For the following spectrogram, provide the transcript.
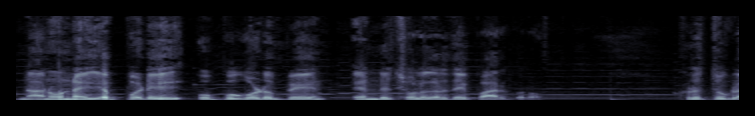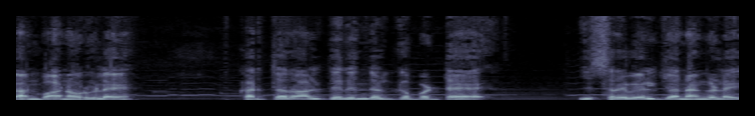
நான் உன்னை எப்படி ஒப்பு கொடுப்பேன் என்று சொல்கிறதை பார்க்கிறோம். கிறிஸ்துக்கள் அன்பானவர்களே கர்த்தரால் தெரிந்தெடுக்கப்பட்ட இஸ்ரேவேல் ஜனங்களை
